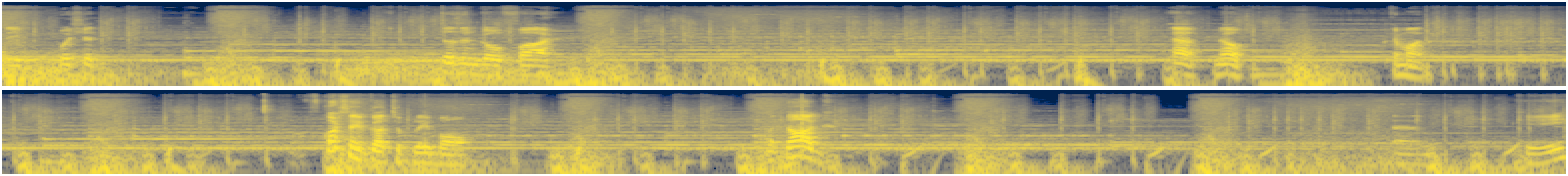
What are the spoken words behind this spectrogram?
They push it. doesn't go far. Oh, no. Come on. Of course I've got to play ball. A dog! Um, okay.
